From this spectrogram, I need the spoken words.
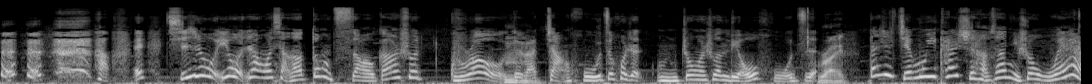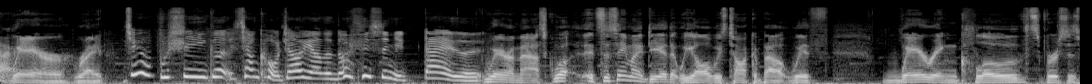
。好，哎，其实我又让我想到动词哦，我刚刚说 grow 对吧？长胡子或者我们中文说留胡子。 Right. 但是节目一开始好像你说 wear， Wear, right. 这个不是一个像口罩一样的东西，是你戴的。 Wear a mask. Well, it's the same idea that we always talk about with wearing clothes versus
